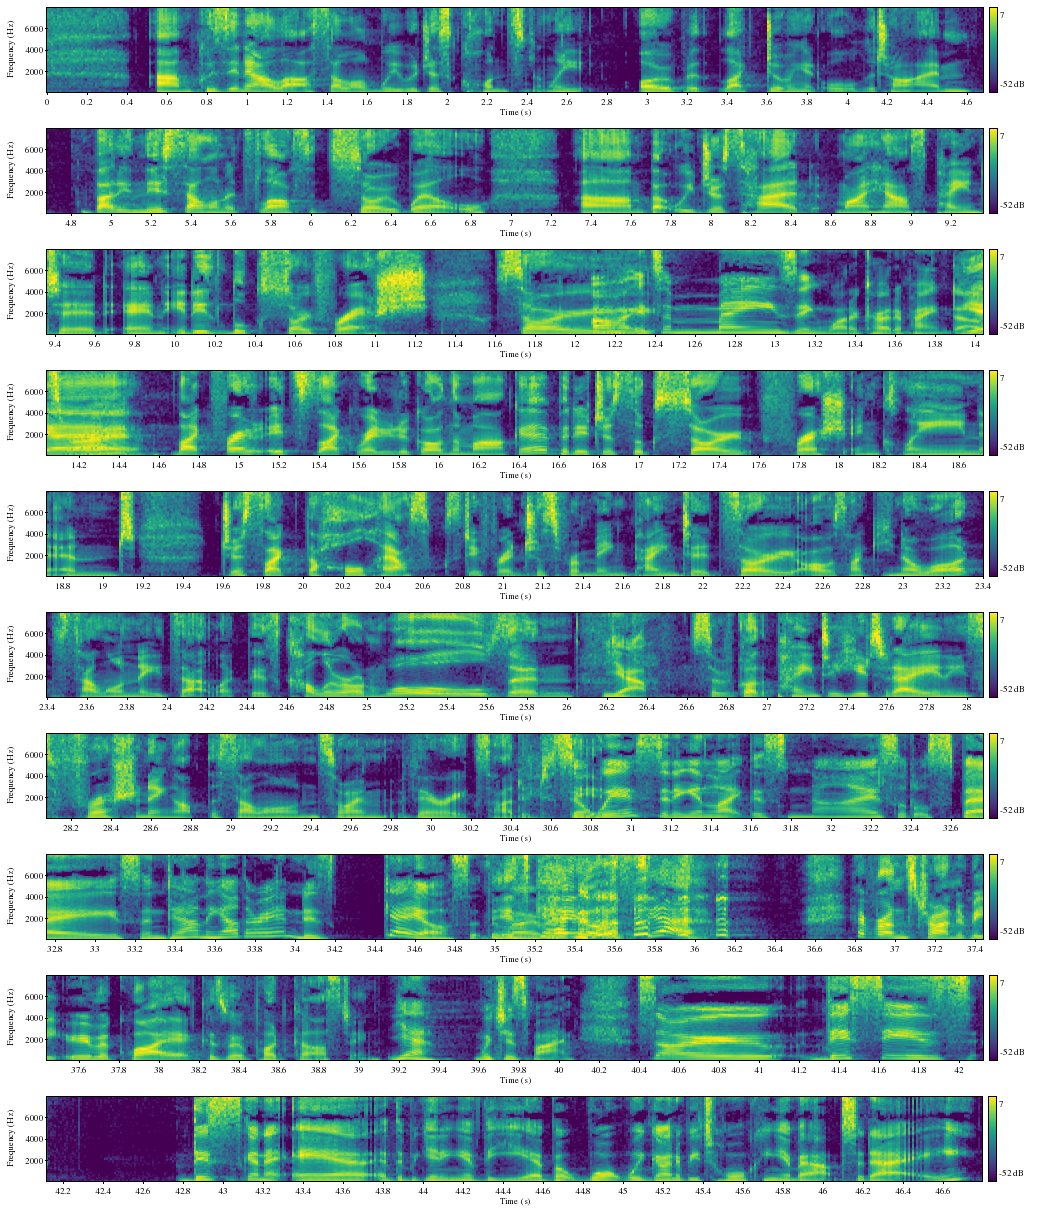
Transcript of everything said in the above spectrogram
Um, because in our last salon we were just constantly over like doing it all the time but in this salon it's lasted so well um, but we just had my house painted and it, is looks so fresh so Oh, it's amazing what a coat of paint does, yeah right? like fresh it's like ready to go on the market but it just looks so fresh and clean and just like the whole house looks different just from being painted so i was like you know what the salon needs that like there's color on walls and Yeah. so we've got the painter here today and he's freshening up the salon so i'm very excited to see So we're sitting in like this nice little space, and down the other end is chaos at the It's moment. chaos, yeah. Everyone's trying to be uber quiet because we're podcasting. Yeah, which is fine. So this is this is going to air at the beginning of the year, but what we're going to be talking about today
